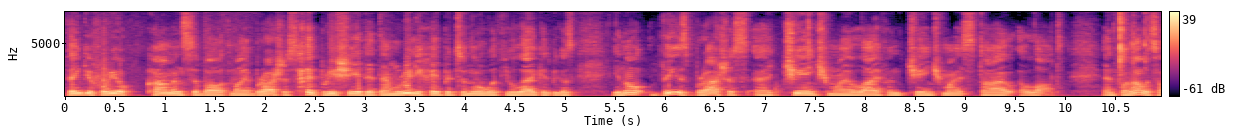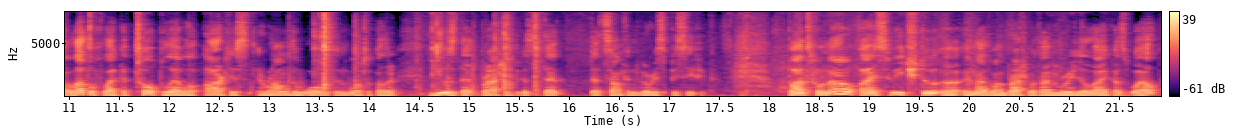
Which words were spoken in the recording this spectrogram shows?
Thank you for your comments about my brushes. I appreciate it. I'm really happy to know what you like it because, you know, these brushes uh, change my life and change my style a lot. And for now, it's a lot of like a top level artists around the world in watercolor use that brushes because that that's something very specific. But for now, I switch to uh, another one brush what I'm really like as well.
